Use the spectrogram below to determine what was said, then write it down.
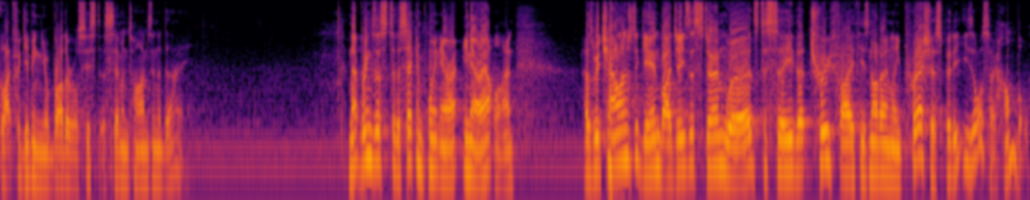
like forgiving your brother or sister seven times in a day. And that brings us to the second point in our, in our outline, as we're challenged again by Jesus' stern words to see that true faith is not only precious, but it is also humble.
